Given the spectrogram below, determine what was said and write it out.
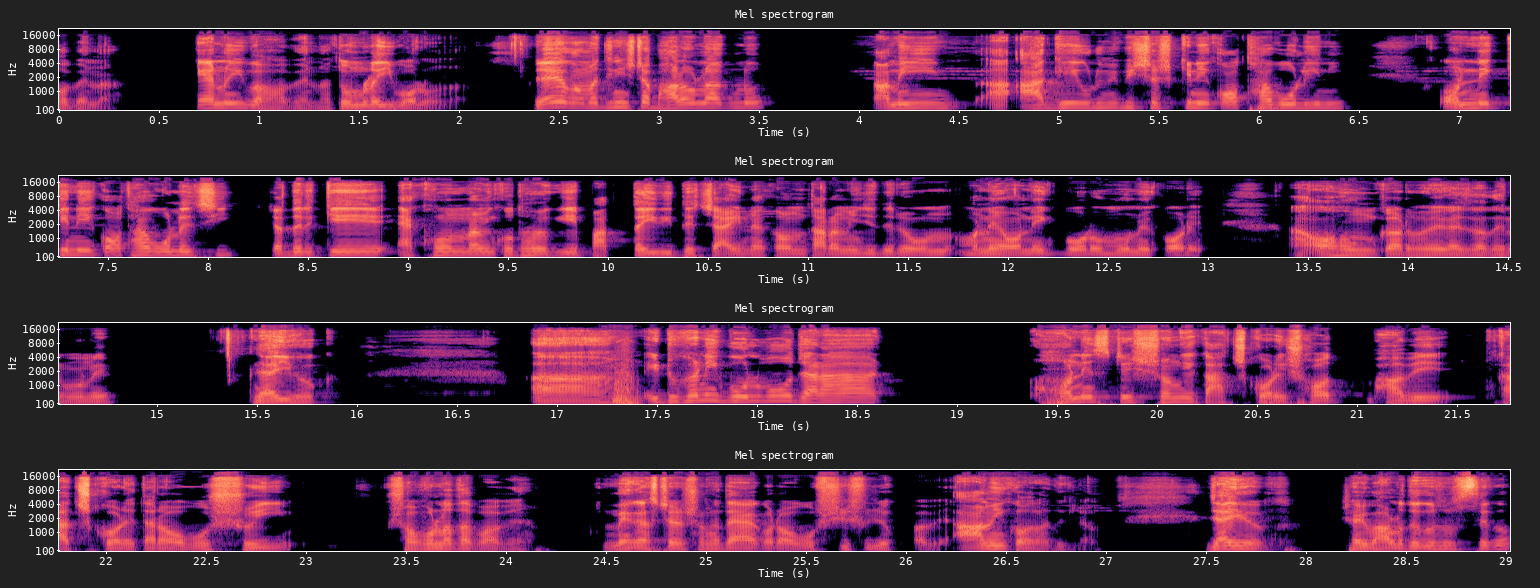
হবে না? কেনই বা হবে না? তোমরাই বলো না। যাই হোক, আমার জিনিসটা ভালো লাগল। আমি আগে উর্মি বিশ্বাসকে নিয়ে কথা বলিনি। অনেককে নিয়ে কথা বলেছি। যাদেরকে এখন আমি কোথাও গিয়ে পাত্তাই দিতে চাই না, কারণ তারা নিজেদের মানে অনেক বড় মনে করে। অহংকার হয়ে গেছে তাদের মনে। যাই হোক একটুখানি বলব, যারা হনেস্টের সঙ্গে কাজ করে, সৎভাবে কাজ করে, তারা অবশ্যই সফলতা পাবে। মেগাস্টারের সঙ্গে দেখা করা অবশ্যই সুযোগ পাবে। আমি কথা দিলাম। যাই হোক, সবাই ভালো থেকো, সুস্থ থেকো।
